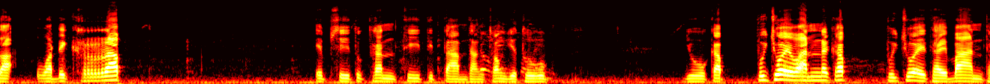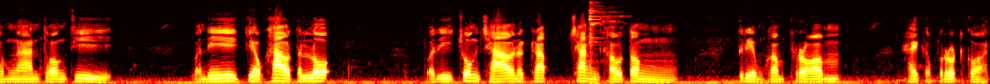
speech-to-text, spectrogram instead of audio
สวัสดีครับ FC ทุกท่านที่ติดตามทางช่อง YouTube อยู่กับผู้ช่วยวันนะครับ ผู้ช่วยไทยบ้านทำงานท้องที่ วันนี้เกี่ยวข้าวตะโละพอดีช่วงเช้านะครับ ช่างเขาต้องเตรียมความพร้อมให้กับรถก่อน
